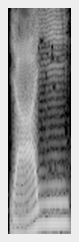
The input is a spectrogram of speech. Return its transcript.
牙医。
